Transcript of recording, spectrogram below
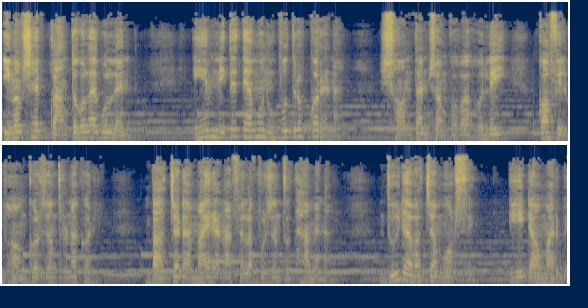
ইমাম সাহেব ক্লান্ত গলায় বললেন এমনিতে তেমন উপদ্রব করে না। সন্তান সম্ভবা হলেই কফিল ভয়ঙ্কর যন্ত্রণা করে। বাচ্চাটা মায়েরা না ফেলা পর্যন্ত থামে না। দুইটা বাচ্চা মরছে এইটাও মারবে।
